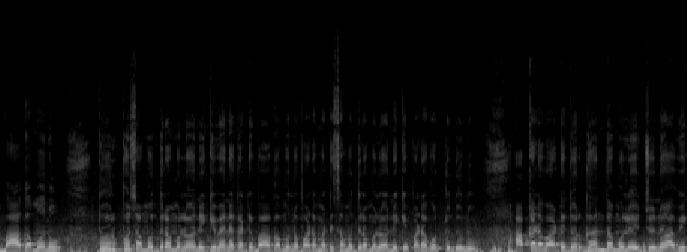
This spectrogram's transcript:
భాగమును తూర్పు సముద్రములోనికి వెనకటి భాగమును పడమటి సముద్రములోనికి పడగొట్టుదును. అక్కడ వాటి దుర్గంధము లేచును అవి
